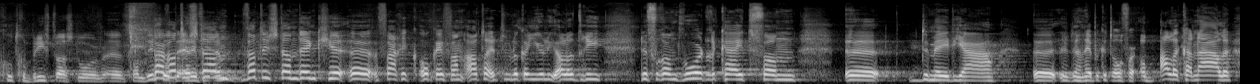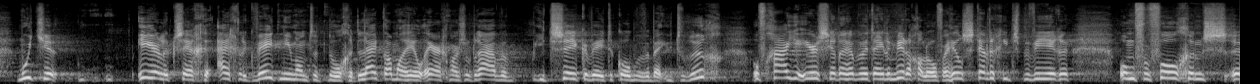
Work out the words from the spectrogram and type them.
goed gebriefd was door eh, Van dit Maar wat is, dan, wat is dan, denk je, eh, vraag ik ook even aan Atta, natuurlijk aan jullie alle drie, de verantwoordelijkheid van eh, de media, dan heb ik het over op alle kanalen. Moet je eerlijk zeggen, eigenlijk weet niemand het nog, het lijkt allemaal heel erg, maar zodra we iets zeker weten, komen we bij u terug? Of ga je eerst, ja, daar hebben we het hele middag al over, heel stellig iets beweren, om vervolgens, eh,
